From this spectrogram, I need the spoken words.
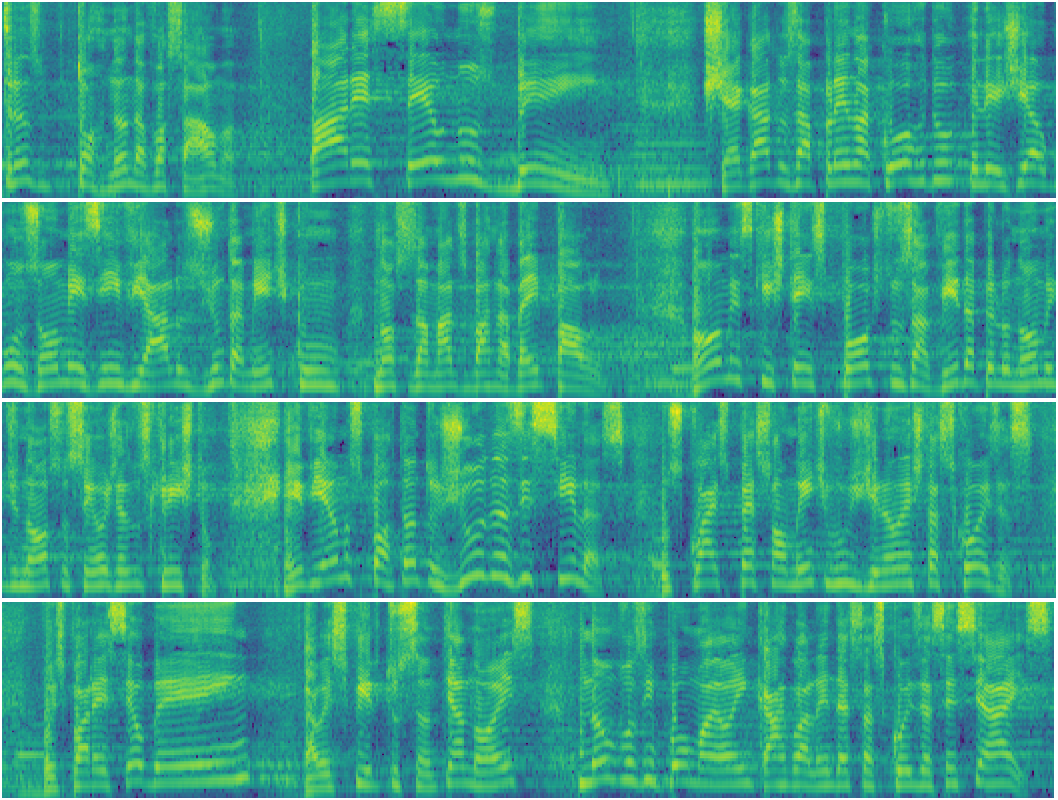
transtornando a vossa alma, pareceu-nos bem Chegados a pleno acordo, elegi alguns homens e enviá-los juntamente com nossos amados Barnabé e Paulo, homens que estão expostos à vida pelo nome de nosso Senhor Jesus Cristo. Enviamos, portanto, Judas e Silas, os quais pessoalmente vos dirão estas coisas, pois pareceu bem ao Espírito Santo e a nós não vos impor maior encargo além dessas coisas essenciais,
